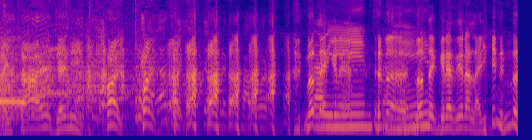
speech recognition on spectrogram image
Ahí está, eh, Jenny. Fight, fight. No te creas. No, no te creas, era la Jenny.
